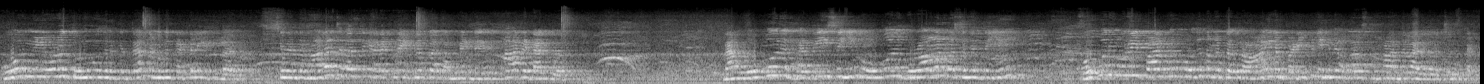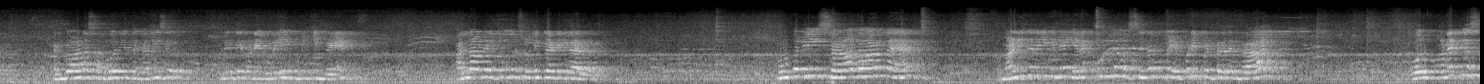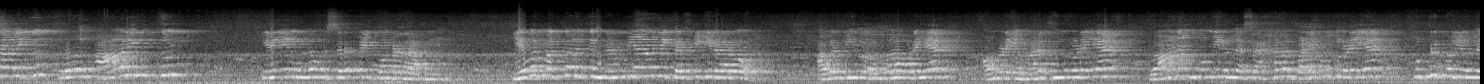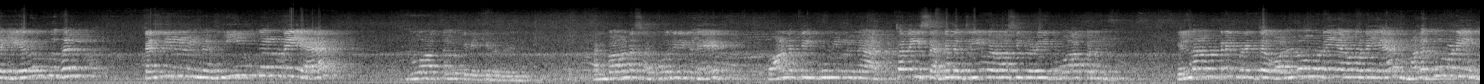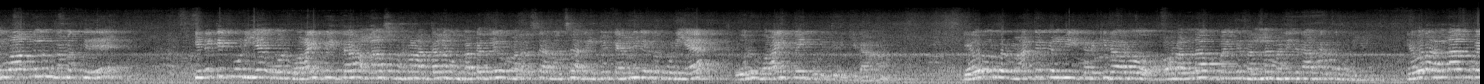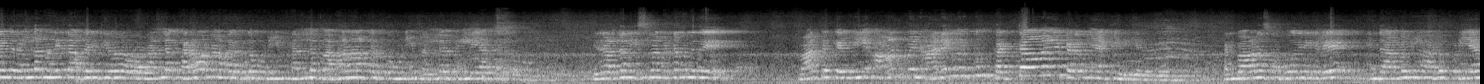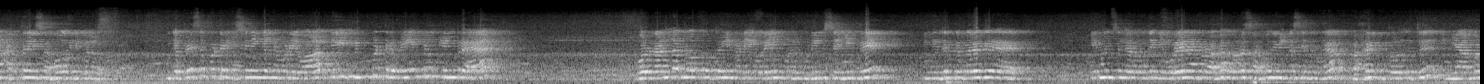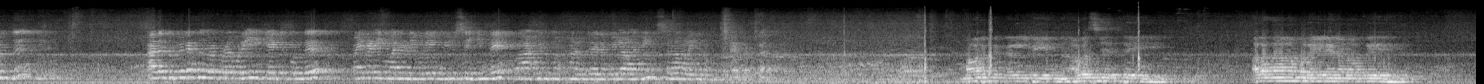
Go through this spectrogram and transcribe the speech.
ஓர்மையோடு தொழுவதற்கு தான் நமக்கு கட்டளையிட்டுள்ளார் சரி அந்த மல ஜலத்தை இறக்குனா என்னப்பா கம்ப்ளைண்ட் ஹார்ட் அட்டாக் வரும் நாம் ஒவ்வொரு ஹதீஸையும் ஒவ்வொரு குரான் வசனத்தையும் ஒவ்வொரு முறை பார்க்கும்போது நமக்கு அது ஆயிரம் படிப்பினைகளை அல்லாஹ் சுப்ஹானஹு அதில் வச்சிருக்காங்க அன்பான சகோதரி இந்த ஹதீஸை சொல்லிட்டு என்னுடைய உரையை முடிக்கின்றேன் அல்லாவுடைய தூதர் சொல்லி காட்டுகிறார்கள் உங்களில் சாதாரண மனிதனை விட எனக்குள்ள ஒரு சிறப்பு எப்படிப்பட்டது என்றால் ஒரு வணக்கசாலிக்கும் ஒரு ஆளிற்கும் இடையே உள்ள ஒரு சிறப்பை போன்றதாகும். எவர் மக்களுக்கு நன்மையானதை கற்பிக்கிறாரோ அவர் மீது அல்லாவுடைய அவனுடைய மரத்தினுடைய வானம் பூமியில் உள்ள சகல படைப்புகளுடைய புற்றுக்களில் உள்ள எறும்புகள் தண்ணீரில் உள்ள மீன்களுடைய துவாக்கள் கிடைக்கிறது. அன்பான சகோதரிகளே வானத்தில் பூமியில் உள்ள அத்தனை சகல ஜீவராசிகளுடைய துவாக்களும் எல்லாவற்றையும் படைத்த வல்லோனுடைய அவனுடைய மலக்குனுடைய துவாக்களும் நமக்கு கிடைக்கக்கூடிய ஒரு வாய்ப்பை தான் அல்லாஹ் சுபகானத்தால் நம்ம பக்கத்திலே ஒரு மதரசை அமைச்சு அதில் போய் கல்வி கற்கக்கூடிய ஒரு வாய்ப்பை கொடுத்திருக்கிறான். எவர் ஒருவர் மாற்றுக் கல்வியை கிடைக்கிறாரோ அவர் அல்லாஹ் பயந்து நல்ல மனிதராக இருக்க முடியும். எவர் அல்லாஹ் பயந்து நல்ல மனிதராக இருக்கிறாரோ அவர் நல்ல கணவனாக இருக்க முடியும் நல்ல மகனாக இருக்க முடியும் நல்ல பிள்ளையாக இருக்க முடியும். இதனால தான் இஸ்லாம் என்ன பண்ணுது? மாற்றுக் கல்வி ஆண் பெண் அனைவருக்கும் கட்டாய கடமையாக்கி இருக்கிறது. அன்பான சகோதரிகளே இந்த அமைப்பில் அகக்கூடிய அத்தனை சகோதரிகளும் இங்க பேசப்பட்ட விஷயங்கள் நம்முடைய வாழ்க்கையை பின்பற்ற வேண்டும் என்ற ஒரு நல்ல நோக்கத்தை என்னுடைய உரையை முடிவு செய்கின்றேன். நீங்க இதற்கு பிறகு இன்னும் சிலர் வந்து இங்க உரையாற்றுவாங்க அதோட சகோதரி என்ன செய்யுங்க மகருக்கு இங்கே இங்க அமர்ந்து அதற்கு பிறகு ஒரு உரையை கேட்டுக்கொண்டு பயனடையுமாறு என்னுடைய உரையை முடிவு செய்கின்றேன். வாகிர் மஹால் விழாவி அஸ்ஸலாமு அலைக்கும். மார்க்க கல்வியின் அவசியத்தை அழகான முறையிலே நமக்கு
